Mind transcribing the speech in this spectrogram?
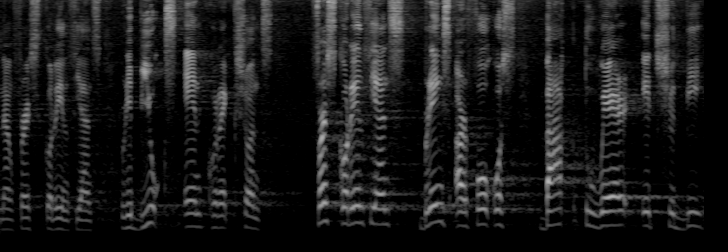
ng 1 Corinthians. Rebukes and corrections. 1 Corinthians brings our focus back to where it should be.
